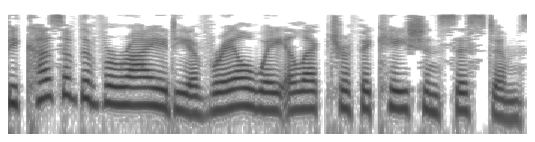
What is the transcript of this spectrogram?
Because of the variety of railway electrification systems,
